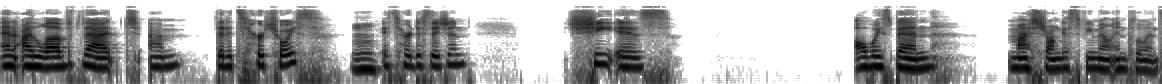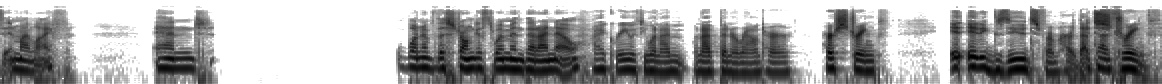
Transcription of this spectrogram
and I love that um, that it's her choice. Mm. It's her decision. She is always been my strongest female influence in my life, and one of the strongest women that I know. I agree with you when I'm when I've been around her. Her strength, it, it exudes from her. That strength,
